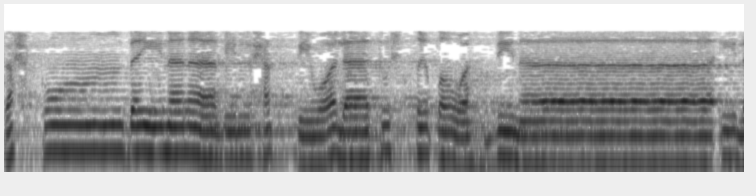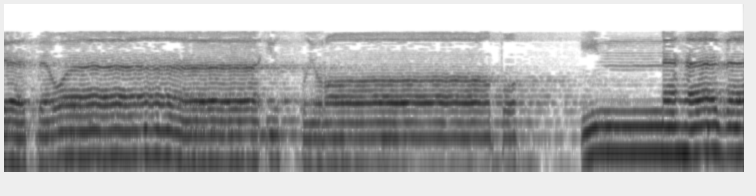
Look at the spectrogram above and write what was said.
فاحكم بيننا بالحق ولا تشطط واهدنا إلى سواء الصراط. هذا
